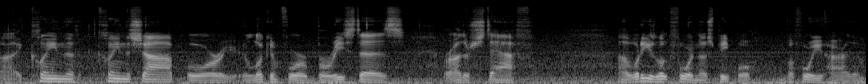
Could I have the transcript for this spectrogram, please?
uh, clean the clean the shop, or you're looking for baristas or other staff, uh, what do you look for in those people before you hire them?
